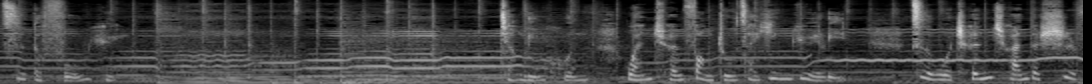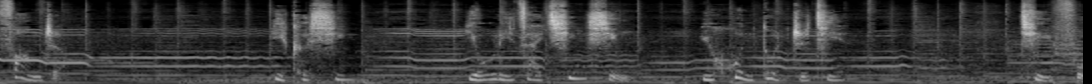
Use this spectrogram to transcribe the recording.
姿的浮云，将灵魂完全放逐在音乐里，自我成全的释放着，一颗心游离在清醒。与混沌之间，起伏、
